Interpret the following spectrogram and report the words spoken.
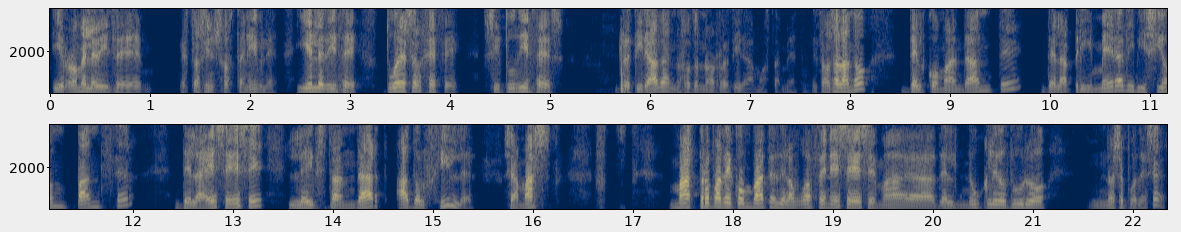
y Rommel le dice, esto es insostenible. Y él le dice, tú eres el jefe, si tú dices retirada, nosotros nos retiramos también. Estamos hablando del comandante de la primera división Panzer de la SS Leibstandard Adolf Hitler. O sea, más, más tropa de combate de la Waffen SS, más del núcleo duro, no se puede ser,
